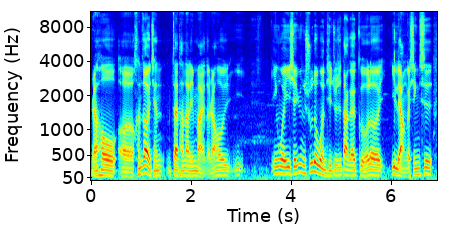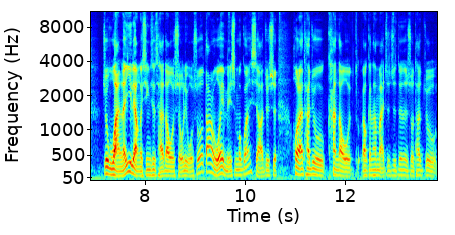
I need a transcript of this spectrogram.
然后呃很早以前在他那里买的，然后一因为一些运输的问题，就是大概隔了一两个星期。就晚了一两个星期才到我手里。我说，当然我也没什么关系啊。就是后来他就看到我要跟他买这支灯的时候，他就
